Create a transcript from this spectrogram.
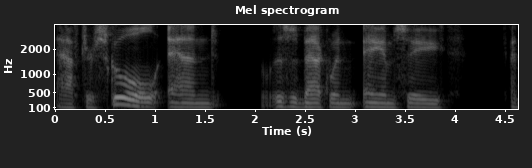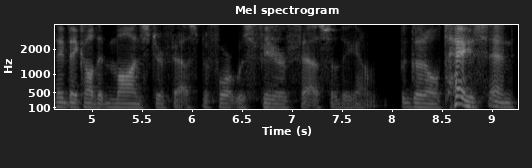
after school and this was back when AMC I think they called it Monster Fest before it was Fear Yes. Fest so the you know the good old days. And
